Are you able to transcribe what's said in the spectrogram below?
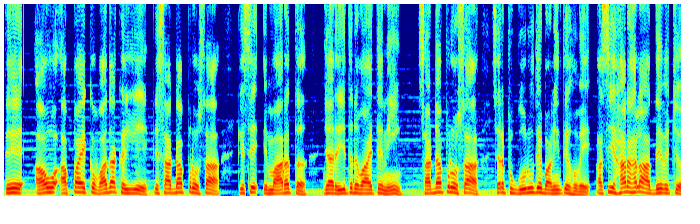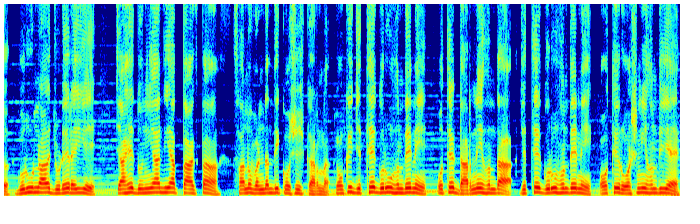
ਤੇ ਆਓ ਆਪਾਂ ਇੱਕ ਵਾਅਦਾ ਕਰੀਏ ਕਿ ਸਾਡਾ ਭਰੋਸਾ ਕਿਸੇ ਇਮਾਰਤ ਜਾਂ ਰੀਤ ਰਿਵਾਜ ਤੇ ਨਹੀਂ। ਸਾਡਾ ਭਰੋਸਾ ਸਿਰਫ ਗੁਰੂ ਦੇ ਬਾਣੀ ਤੇ ਹੋਵੇ। ਅਸੀਂ ਹਰ ਹਾਲਾਤ ਦੇ ਵਿੱਚ ਗੁਰੂ ਨਾਲ ਜੁੜੇ ਰਹੀਏ, ਚਾਹੇ ਦੁਨੀਆ ਦੀਆਂ ਤਾਕਤਾਂ ਸਾਨੂੰ ਵੰਡਣ ਦੀ ਕੋਸ਼ਿਸ਼ ਕਰਨ। ਕਿਉਂਕਿ ਜਿੱਥੇ ਗੁਰੂ ਹੁੰਦੇ ਨੇ, ਉੱਥੇ ਡਰ ਨਹੀਂ ਹੁੰਦਾ। ਜਿੱਥੇ ਗੁਰੂ ਹੁੰਦੇ ਨੇ, ਉੱਥੇ ਰੋਸ਼ਨੀ ਹੁੰਦੀ ਹੈ।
